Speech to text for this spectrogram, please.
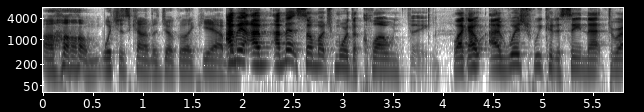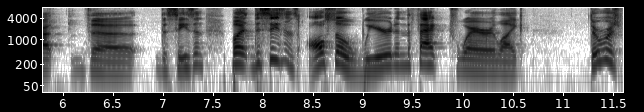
Um, which is kind of the joke. Like, yeah, I mean, I, I meant so much more the clone thing. Like, I, I wish we could have seen that throughout the the season. But this season's also weird in the fact where like there was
